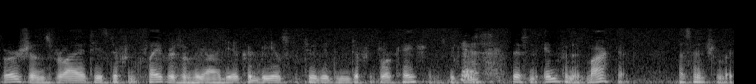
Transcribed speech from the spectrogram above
versions, varieties, different flavors of the idea could be instituted in different locations because Yes. there's an infinite market, essentially.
